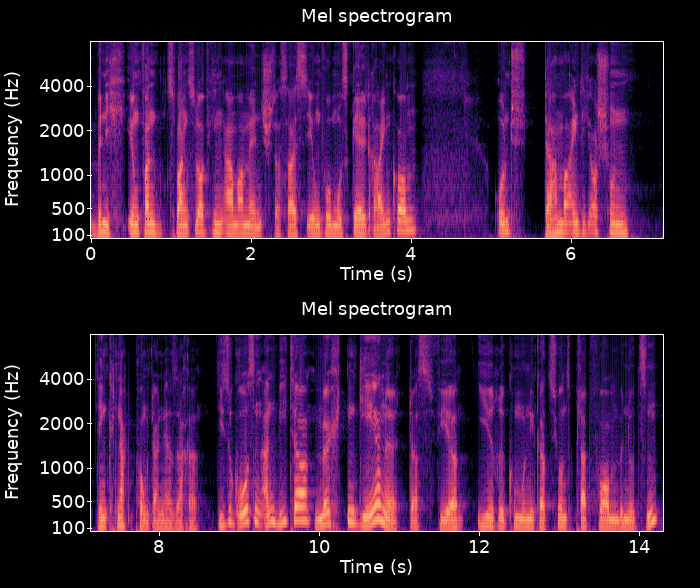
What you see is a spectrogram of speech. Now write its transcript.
bin ich irgendwann zwangsläufig ein armer Mensch. Das heißt, irgendwo muss Geld reinkommen. Und da haben wir eigentlich auch schon den Knackpunkt an der Sache. Diese großen Anbieter möchten gerne, dass wir ihre Kommunikationsplattformen benutzen.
